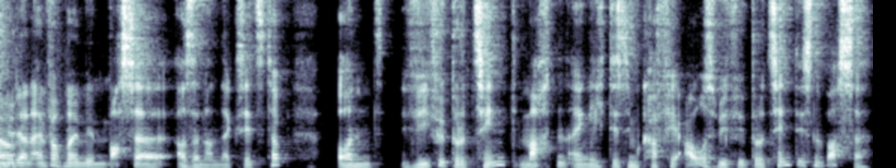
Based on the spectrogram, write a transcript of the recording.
ich mich dann einfach mal mit dem Wasser auseinandergesetzt habe. Und wie viel Prozent macht denn eigentlich das im Kaffee aus? Wie viel Prozent ist ein Wasser?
